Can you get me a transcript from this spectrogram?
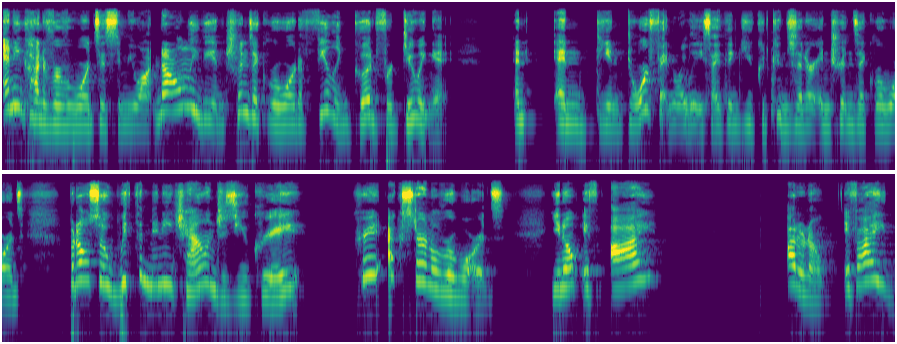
any kind of reward system you want. Not only the intrinsic reward of feeling good for doing it, and and the endorphin release, I think you could consider intrinsic rewards, but also with the mini challenges you create, create external rewards. You know, if I I don't know, if I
